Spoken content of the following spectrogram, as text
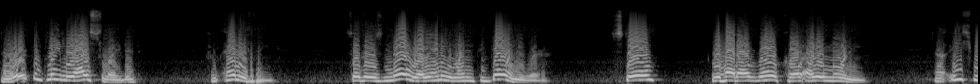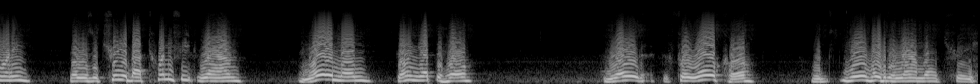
Now we're completely isolated from anything, so there's no way anyone could go anywhere. Still, we had our roll call every morning. Now each morning there was a tree about 20 feet round, and all the men going up the hill roll, for roll call would urinate around that tree.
